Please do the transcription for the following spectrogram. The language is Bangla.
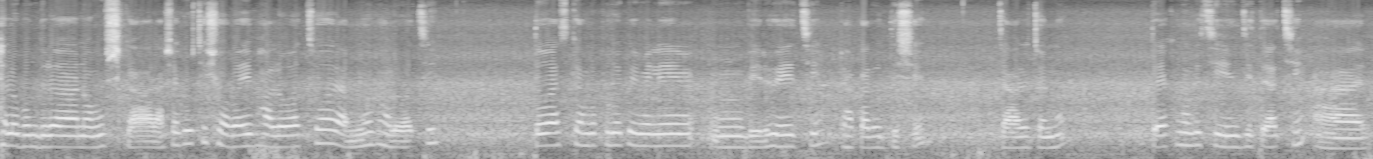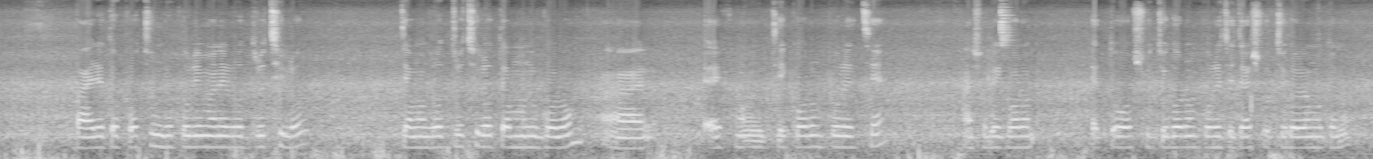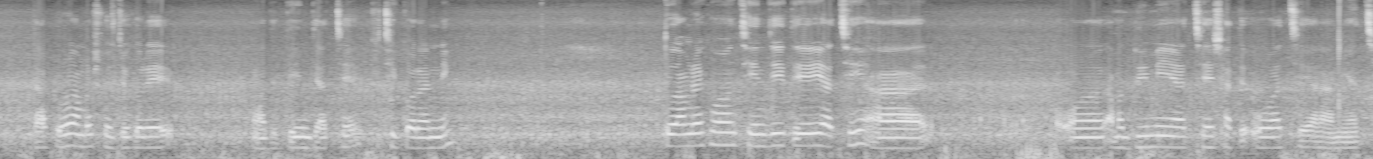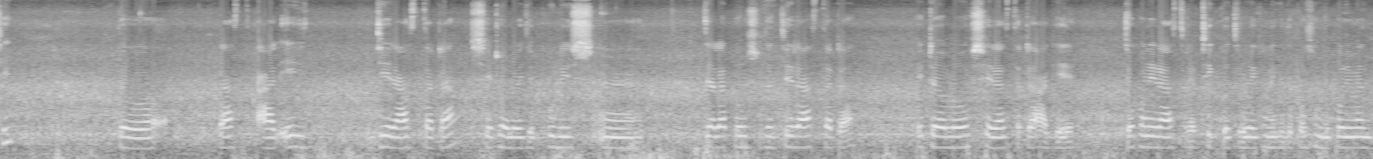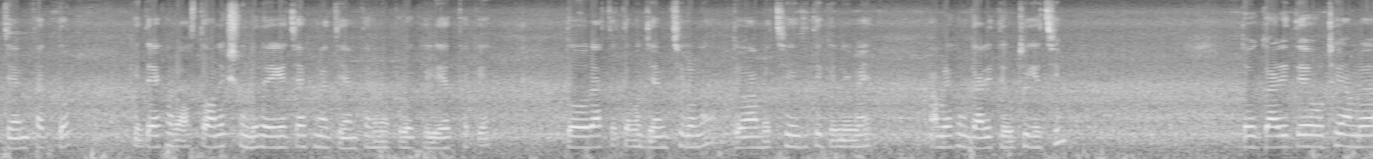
হ্যালো বন্ধুরা, নমস্কার। আশা করছি সবাই ভালো আছো আর আমিও ভালো আছি। তো আজকে আমরা পুরো ফ্যামিলি বের হয়েছি ঢাকার উদ্দেশ্যে যাওয়ার জন্য। তো এখন আমরা সিএনজিতে আছি আর বাইরে তো প্রচণ্ড পরিমাণে রৌদ্র ছিল। যেমন রৌদ্র ছিল তেমন গরম আর এখন যে গরম পড়েছে, আসলে গরম এত অসহ্য গরম পড়েছে যা সহ্য করার মতো না। তারপরেও আমরা সহ্য করে আমাদের দিন যাচ্ছে, কিছু করার নেই। তো আমরা এখন সিএনজিতেই আছি আর আমার দুই মেয়ে আছে, সাথে ও আছে আর আমি আছি। তো আর এই যে রাস্তাটা, সেটা হলো যে পুলিশ জেলা পরিষদের যে রাস্তাটা, এটা হলো সেই রাস্তাটা আগে যখন এই রাস্তাটা ঠিক করছিল, এখানে কিন্তু প্রচণ্ড পরিমাণ জ্যাম থাকতো। কিন্তু এখন রাস্তা অনেক সুন্দর হয়ে গেছে, এখন আর জ্যাম থাকে না, পুরো ক্লিয়ার থাকে। তো রাস্তা তেমন জ্যাম ছিল না, তো আমরা সিএনজি থেকে নেমে আমরা এখন গাড়িতে উঠে গেছি। তো গাড়িতে উঠে আমরা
